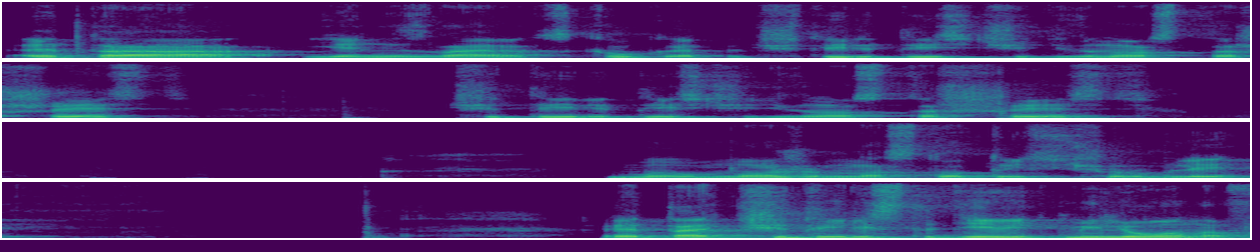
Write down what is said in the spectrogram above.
это, я не знаю, сколько это, 4096, 4096 мы умножим на 100 тысяч рублей. Это 409 миллионов.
